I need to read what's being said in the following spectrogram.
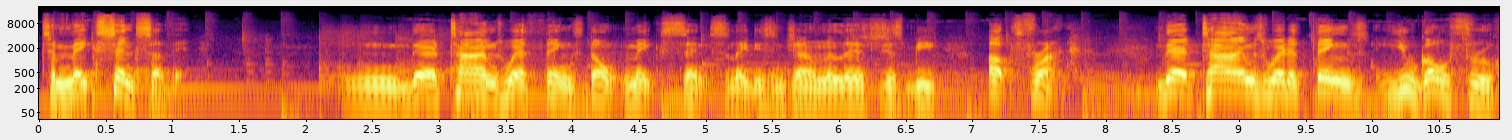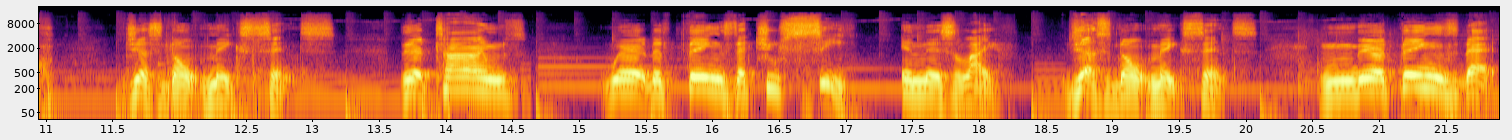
to make sense of it. Mm, there are times where things don't make sense, ladies and gentlemen. Let's just be upfront. There are times where the things you go through just don't make sense. There are times where the things that you see in this life just don't make sense. There are things that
